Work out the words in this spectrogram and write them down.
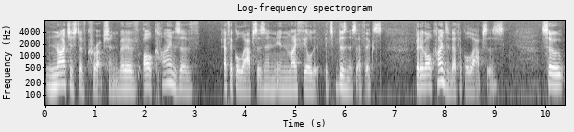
not just of corruption, but of all kinds of ethical lapses. And in my field, it's business ethics, but of all kinds of ethical lapses. So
